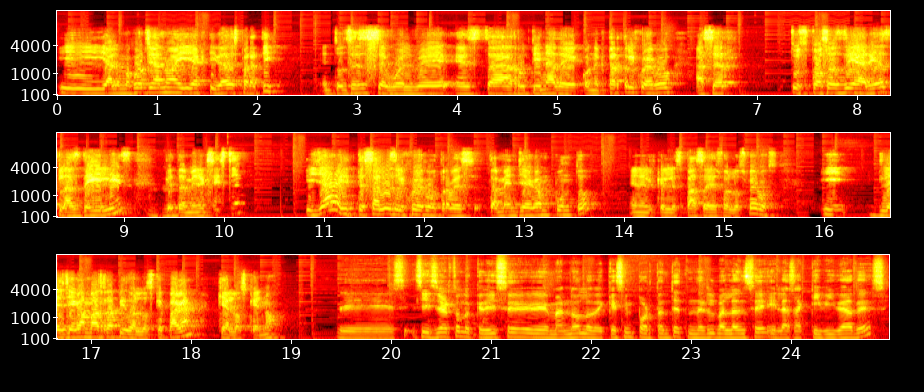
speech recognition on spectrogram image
y a lo mejor ya no hay actividades para ti. Entonces se vuelve esta rutina de conectarte al juego, hacer tus cosas diarias, las dailies, que también existen, y ya, y te sales del juego otra vez. También llega un punto en el que les pasa eso a los juegos y les llega más rápido a los que pagan que a los que no. Eh, sí, es cierto lo que dice Manolo, de que es importante tener el balance en las actividades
